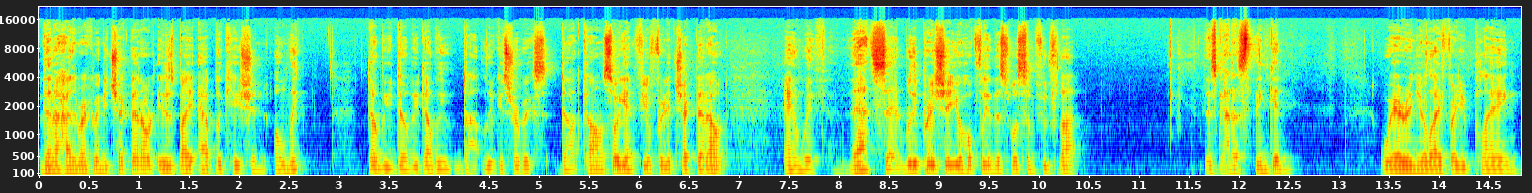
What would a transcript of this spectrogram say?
Then I highly recommend you check that out. It is by application only. www.lucasrubix.com. So again, feel free to check that out. And with that said, really appreciate you. Hopefully, this was some food for thought. This got us thinking. Where in your life are you playing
